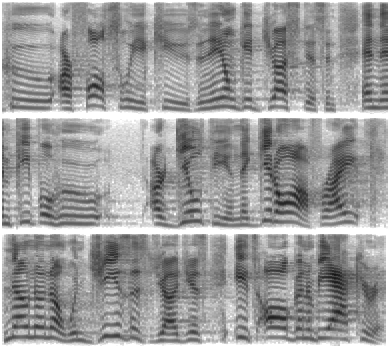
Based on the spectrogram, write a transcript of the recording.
who are falsely accused and they don't get justice, and, and then people who are guilty and they get off, right? No, no, no. When Jesus judges, it's all going to be accurate.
